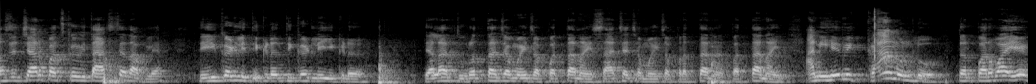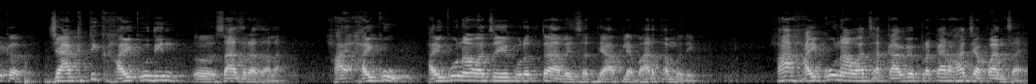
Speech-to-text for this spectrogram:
तसे चार पाच कविता असतात आपल्या. ते इकडली तिकडं तिकडली इकडं. त्याला वृत्ताच्या माईचा पत्ता नाही साच्याच्या माईचा पत्ता नाही पत्ता नाही. आणि हे मी का म्हणलो? तर परवा एक जागतिक हायकू दिन साजरा झाला. हाय हायकू हायकू नावाचं एक वृत्त आलं आहे सध्या आपल्या भारतामध्ये. हा हायकू नावाचा काव्य प्रकार हा जपानचा आहे.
